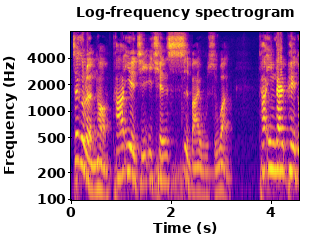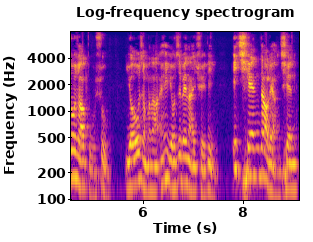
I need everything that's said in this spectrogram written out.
这个人哈，他业绩一千四百五十万，他应该配多少股数？由什么呢？哎，由这边来决定。一千到两千，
